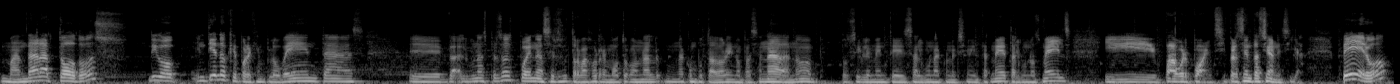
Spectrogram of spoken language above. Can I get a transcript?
mandar a todos? Digo, entiendo que, por ejemplo, ventas, eh, algunas personas pueden hacer su trabajo remoto con una, computadora y no pasa nada, ¿no? Posiblemente es alguna conexión a internet, algunos mails y PowerPoints y presentaciones y ya. Pero,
